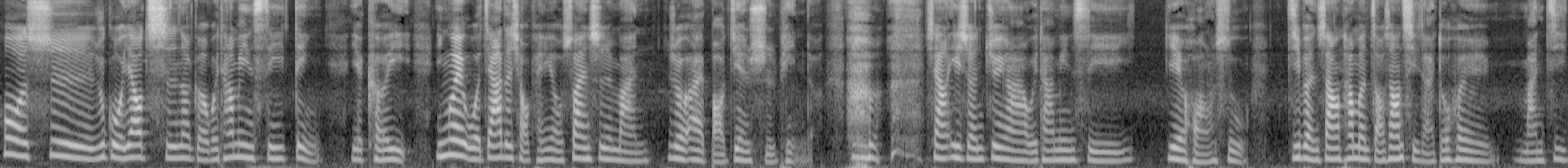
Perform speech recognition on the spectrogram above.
或是如果要吃那个维他命 C 锭也可以。因为我家的小朋友算是蛮热爱保健食品的，像益生菌啊、维他命 C、叶黄素，基本上他们早上起来都会蛮记，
